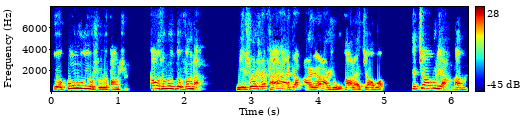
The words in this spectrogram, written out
有公路运输的方式，高速路都封了，你说是还按照二月二十五号来交货，那交不了了嘛？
